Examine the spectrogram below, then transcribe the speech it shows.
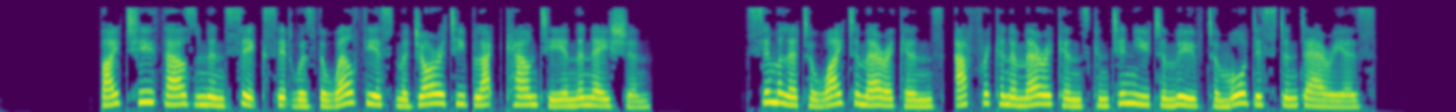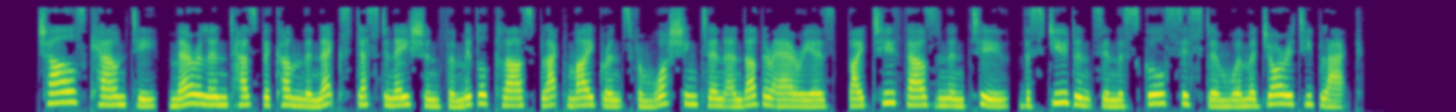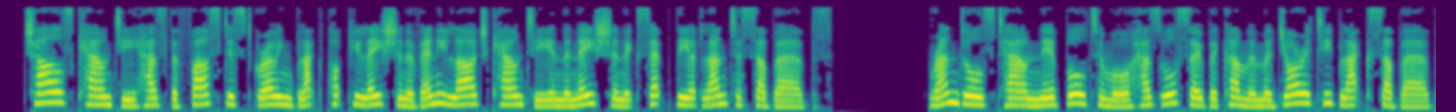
By 2006 it was the wealthiest majority black county in the nation. Similar to white Americans, African Americans continue to move to more distant areas. Charles County, Maryland has become the next destination for middle class black migrants from Washington and other areas. By 2002, the students in the school system were majority black. Charles County has the fastest growing black population of any large county in the nation except the Atlanta suburbs. Randallstown near Baltimore has also become a majority black suburb.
